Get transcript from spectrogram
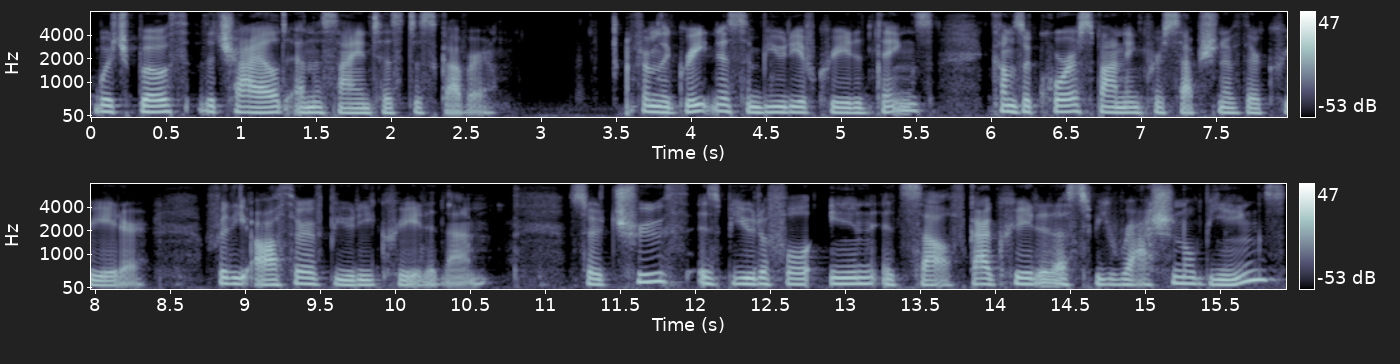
which both the child and the scientist discover. From the greatness and beauty of created things comes a corresponding perception of their creator, for the author of beauty created them. So, truth is beautiful in itself. God created us to be rational beings.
